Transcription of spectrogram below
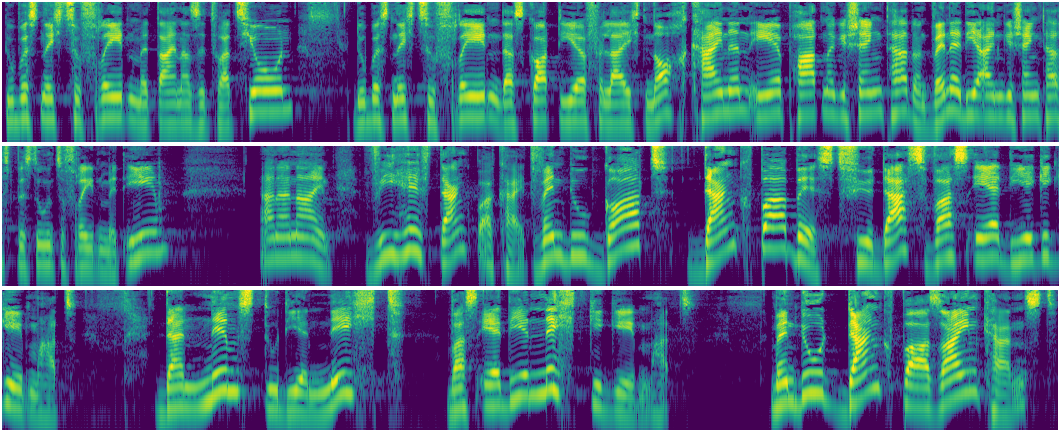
Du bist nicht zufrieden mit deiner Situation. Du bist nicht zufrieden, dass Gott dir vielleicht noch keinen Ehepartner geschenkt hat. Und wenn er dir einen geschenkt hat, bist du unzufrieden mit ihm. Nein, nein, nein. Wie hilft Dankbarkeit? Wenn du Gott dankbar bist für das, was er dir gegeben hat, dann nimmst du dir nicht, was er dir nicht gegeben hat. Wenn du dankbar sein kannst,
